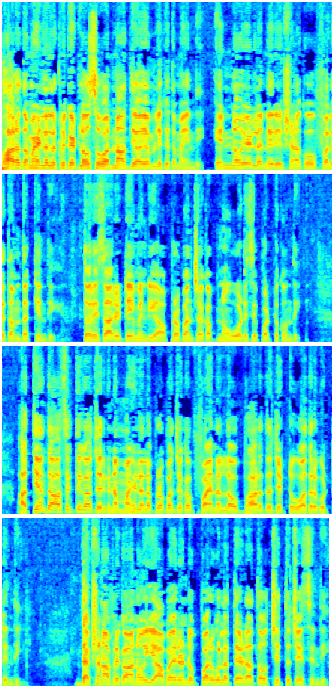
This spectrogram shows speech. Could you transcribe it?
భారత మహిళల క్రికెట్లో సువర్ణాధ్యాయం లిఖితమైంది. ఎన్నో ఏళ్ళ నిరీక్షణకు ఫలితం దక్కింది. తొలిసారి టీమిండియా ప్రపంచ కప్ను ఓడిసి పట్టుకుంది. అత్యంత ఆసక్తిగా జరిగిన మహిళల ప్రపంచ కప్ ఫైనల్లో భారత జట్టు అదరగొట్టింది. దక్షిణాఫ్రికాను యాభై రెండు పరుగుల తేడాతో చిత్తు చేసింది.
